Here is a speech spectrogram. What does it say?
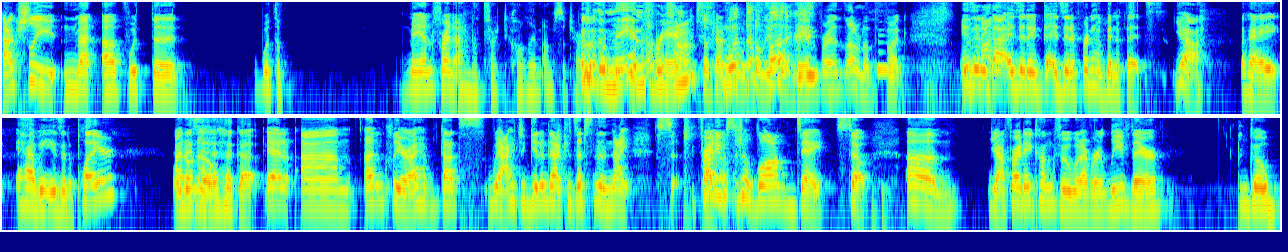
Actually met up with the with the man friend. I don't know what the fuck to call him. I'm so tired. of The man friend? I'm so tired What of the calling these fuck? man friends. I don't know what the fuck. Is it a guy? Is it a is it a friend with benefits? Yeah. Okay, have we? Is it a player? Or I don't know. a hookup? And um, unclear. I have that's wait, I have to get into that because that's in the night. So, Friday was Oh. such a long day. So, um, yeah, Friday kung fu, whatever. Leave there, go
